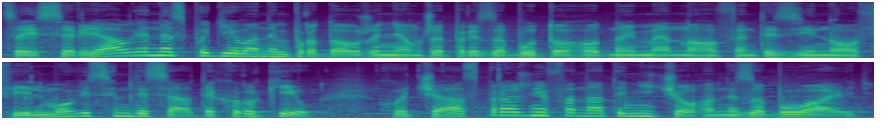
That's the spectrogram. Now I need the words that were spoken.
цей серіал є несподіваним продовженням вже призабутого одноіменного фентезійного фільму 80-х років. Хоча справжні фанати нічого не забувають.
